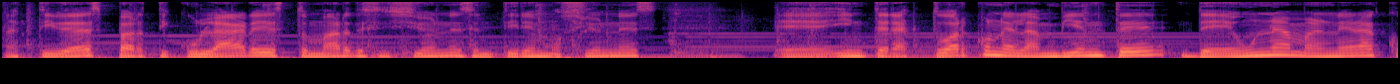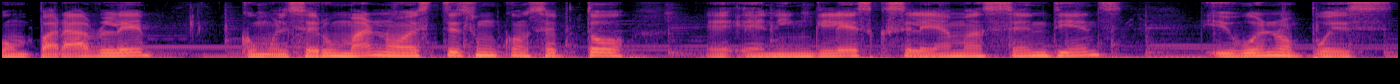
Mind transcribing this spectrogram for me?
actividades particulares, tomar decisiones, sentir emociones, eh, interactuar con el ambiente de una manera comparable como el ser humano. Este es un concepto eh, en inglés que se le llama sentience. Y bueno, pues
